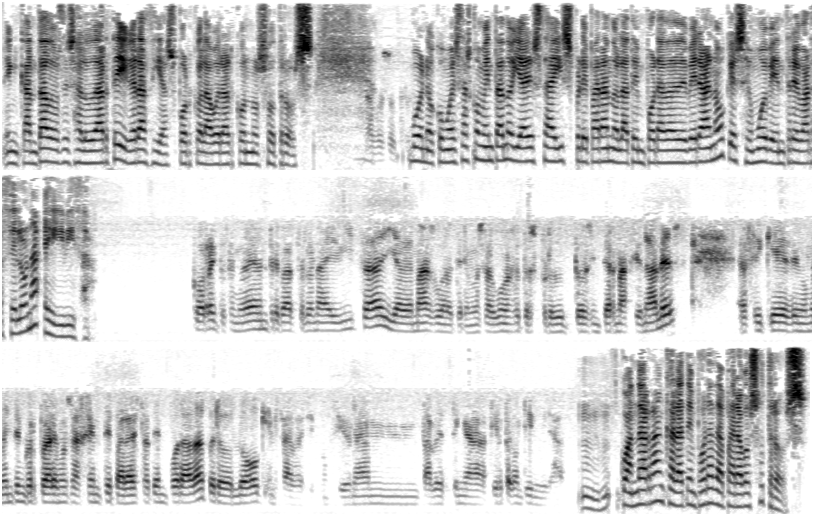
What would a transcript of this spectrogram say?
Encantados de saludarte y gracias por colaborar con nosotros. A vosotros. Bueno, como estás comentando, ya estáis preparando la temporada de verano que se mueve entre Barcelona e Ibiza. Correcto, se mueve entre Barcelona e Ibiza y además, bueno, tenemos algunos otros productos internacionales. Así que de momento incorporaremos a gente para esta temporada, pero luego, quién sabe, si funcionan, tal vez tenga cierta continuidad. ¿Cuándo arranca la temporada para vosotros?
